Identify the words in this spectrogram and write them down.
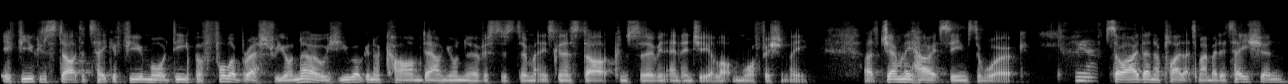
If you can start to take a few more deeper, fuller breaths through your nose, you are going to calm down your nervous system and it's going to start conserving energy a lot more efficiently. That's generally how it seems to work. Yeah. So I then apply that to my meditation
